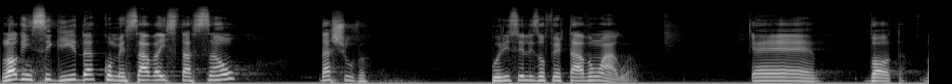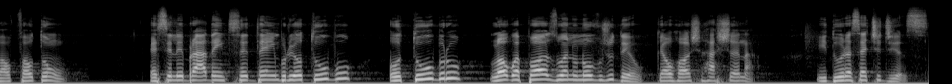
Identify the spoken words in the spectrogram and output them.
Logo em seguida, começava a estação da chuva. Por isso eles ofertavam água. É, volta, faltou um. É celebrada entre setembro e outubro, outubro, logo após o Ano Novo Judeu, que é o Rosh Hashanah, e dura sete dias.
